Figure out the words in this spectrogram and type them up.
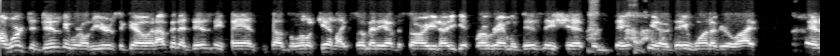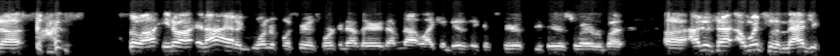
I worked at Disney World years ago, and I've been a Disney fan since I was a little kid, like so many of us are. You know, you get programmed with Disney shit from day, you know, day one of your life. And uh, so I, you know, and I had a wonderful experience working down there. And I'm not like a Disney conspiracy theorist or whatever, but uh, I just had, I went to the Magic.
